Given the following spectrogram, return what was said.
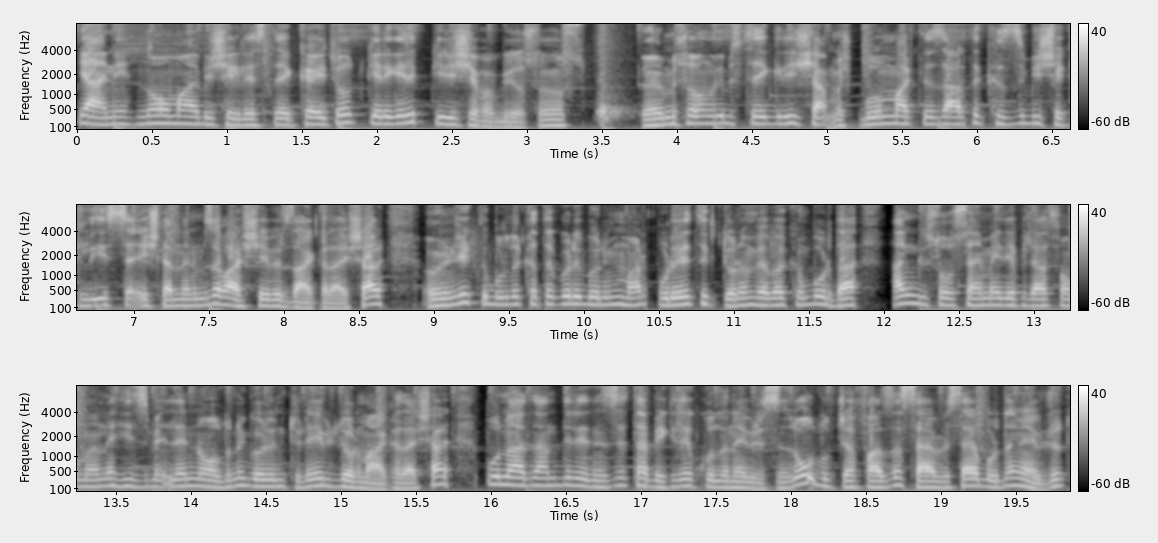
Yani normal bir şekilde siteye kayıt olup geri gelip giriş yapabiliyorsunuz. Görmüş olduğunuz gibi siteye giriş yapmış bulunmaktayız artık hızlı bir şekilde ise işlemlerimize başlayabiliriz arkadaşlar. Öncelikle burada kategori bölümü var. Buraya tıklıyorum ve bakın burada hangi sosyal medya platformlarında hizmetlerin olduğunu görüntüleyebiliyorum arkadaşlar. Bunlardan dilediğinizi tabii ki de kullanabilirsiniz. Oldukça fazla servisler burada mevcut.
